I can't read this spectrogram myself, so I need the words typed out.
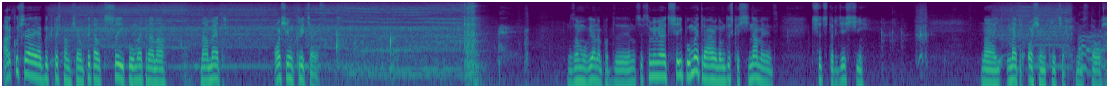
Arkusze, jakby ktoś tam się pytał, 3,5 metra na, na metr. 8 krycia jest. Zamówione pod. y, Znaczy w sumie miały 3,5 metra, a tą dyszkę ścinamy, więc 3,40 na metr 8 krycia na 108.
